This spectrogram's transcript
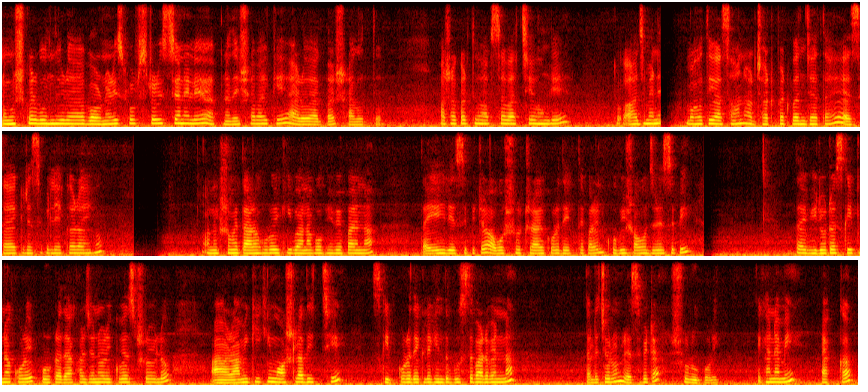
নমস্কার বন্ধুরা বর্ণার sports stories চ্যানেলে আপনাদের সবাইকে আরও একবার স্বাগত। আশা करती আপ সব আছে अच्छे তো আজ মানে मैंने আসান আর ঝটপট और झटपट बन जाता রেসিপি लेकर আই হো অনেক সময় তাড়াহুড়োই কী বানাবো ভেবে পায় না, তাই এই রেসিপিটা অবশ্যই ট্রাই করে দেখতে পারেন, খুবই সহজ রেসিপি তাই ভিডিওটা স্কিপ না করে পুরোটা দেখার জন্য রিকোয়েস্ট রইল। আর আমি কি কি মশলা দিচ্ছি স্কিপ করে দেখলে কিন্তু বুঝতে পারবেন না। তাহলে চলুন রেসিপিটা শুরু করি। এখানে আমি এক কাপ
